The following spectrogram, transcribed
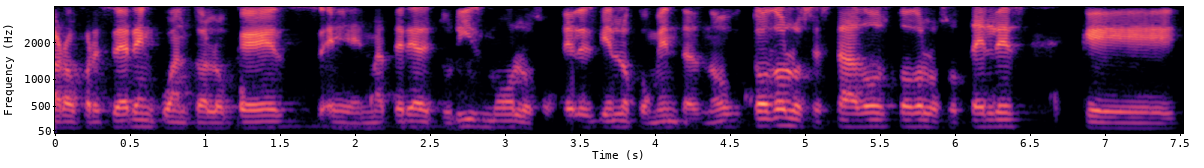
para ofrecer en cuanto a lo que es eh, en materia de turismo, los hoteles, bien lo comentas, ¿no? Todos los estados, todos los hoteles que,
